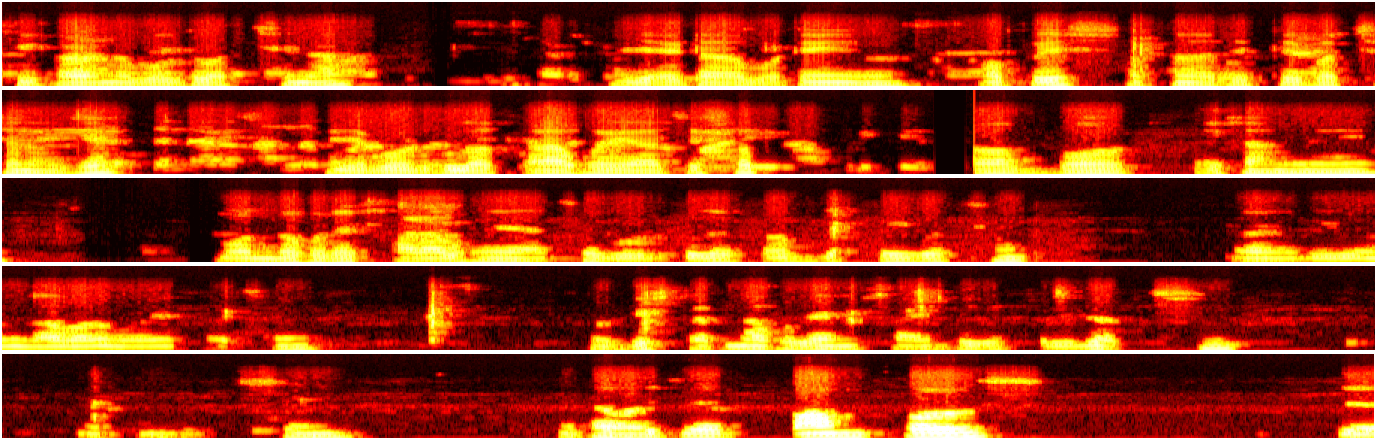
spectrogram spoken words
কি কারণে বলতে পারছি না। এই যে এটা বোটিং অফিস আপনারা দেখতেই পাচ্ছেন এই যে এই যে বোটগুলো খারাপ হয়ে আছে সব। সব বোট এখানে বন্ধ করে খারাপ হয়ে আছে বোটগুলো সব দেখতেই পাচ্ছেন। দুজন লাভার বয়স আছে তো ডিস্টার্ব না করে আমি সাইড থেকে চলে যাচ্ছি। দেখছেন, এটা হয়েছে পাম্প ফলস যে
